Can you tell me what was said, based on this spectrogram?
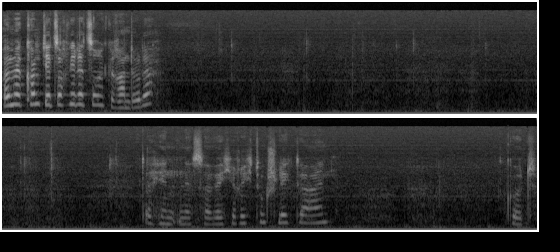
Vor allem, er kommt jetzt auch wieder zurückgerannt, oder? Da hinten ist er. Welche Richtung schlägt er ein? Gut.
